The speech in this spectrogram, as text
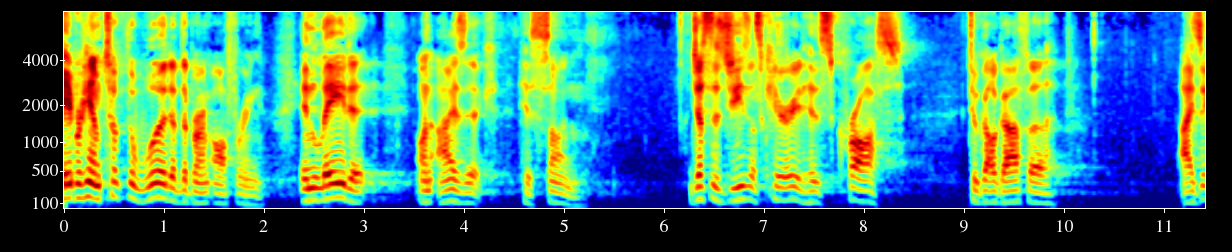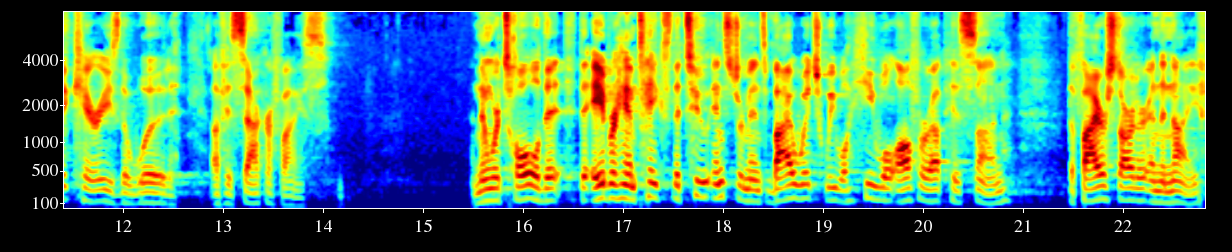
Abraham took the wood of the burnt offering and laid it on Isaac, his son. Just as Jesus carried his cross to Golgotha, Isaac carries the wood of his sacrifice. And then we're told that, that Abraham takes the two instruments by which we will, he will offer up his son, the fire starter and the knife.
